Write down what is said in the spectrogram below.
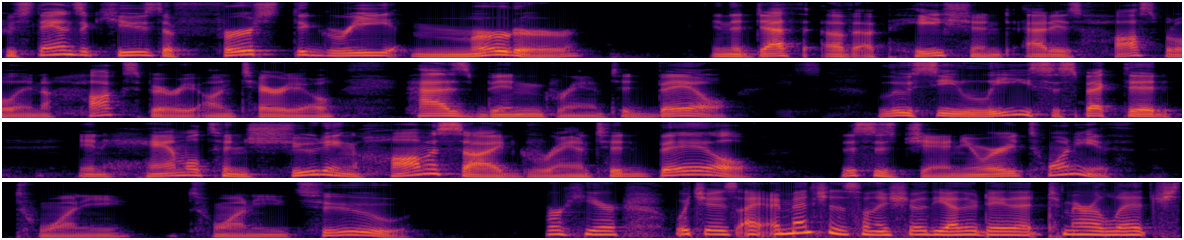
Who stands accused of first degree murder in the death of a patient at his hospital in Hawkesbury, Ontario, has been granted bail. Lucy Lee, suspected in Hamilton shooting homicide granted bail. This is January 20th, 2022 over here, which is I, I, mentioned this on the show the other day that Tamara Lich,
